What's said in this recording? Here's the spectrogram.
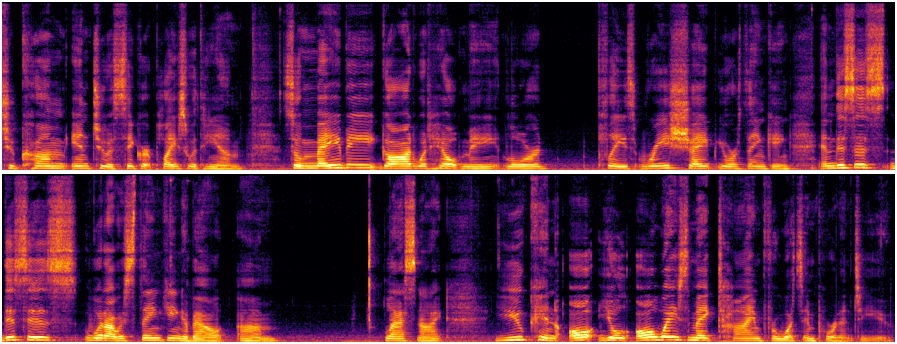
to come into a secret place with him. So maybe God would help me, Lord, please reshape your thinking. And this is this is what I was thinking about um, last night. You can all you'll always make time for what's important to you.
